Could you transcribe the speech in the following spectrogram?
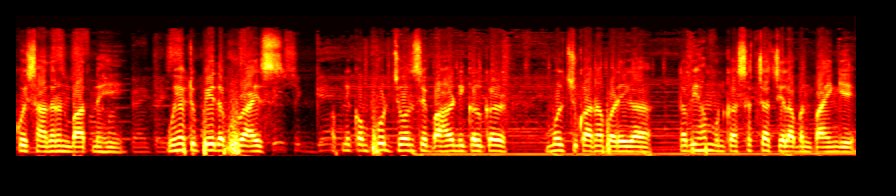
कोई साधारण बात नहीं। We have to pay the price अपने कंफर्ट जोन से बाहर निकलकर मूल चुकाना पड़ेगा, तभी हम उनका सच्चा चेला बन पाएँगे।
